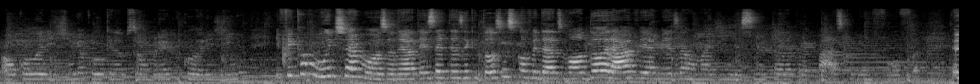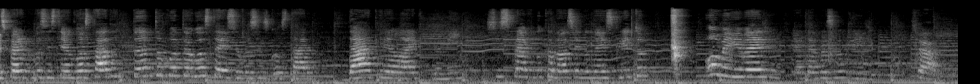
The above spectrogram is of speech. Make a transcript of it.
Ó, o coloridinho, eu coloquei na opção branca e coloridinho. E fica muito charmoso, né? Eu tenho certeza que todos os convidados vão adorar ver a mesa arrumadinha assim, toda pra Páscoa, bem fofa. Eu espero que vocês tenham gostado tanto quanto eu gostei. Se vocês gostaram, dá aquele like pra mim, se inscreve no canal se ainda não é inscrito. Um beijo e até o próximo vídeo. Tchau!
